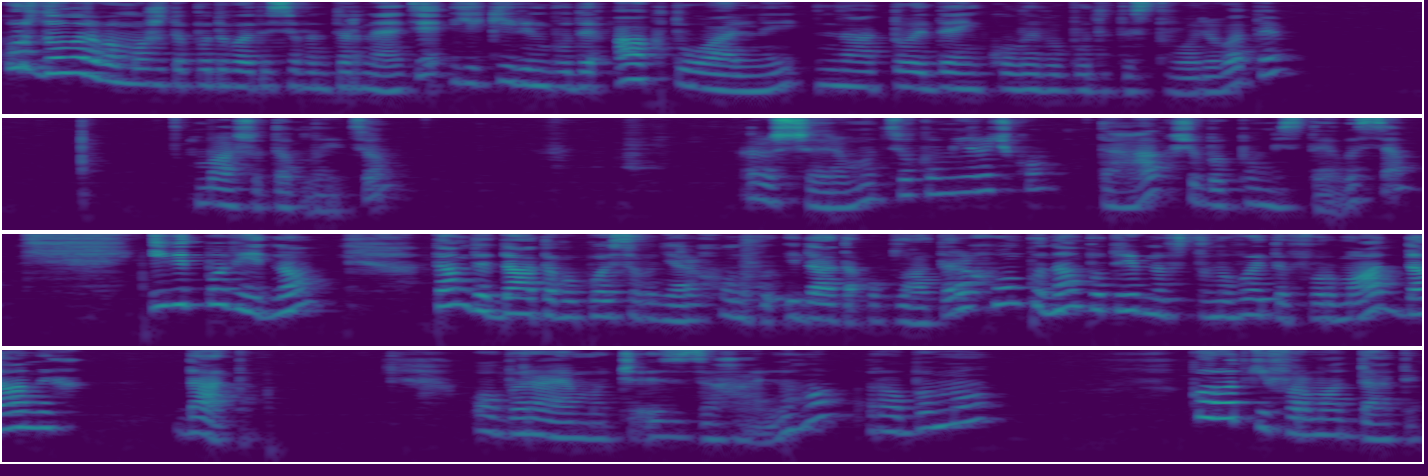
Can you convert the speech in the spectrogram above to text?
Курс долара ви можете подивитися в інтернеті, який він буде актуальний на той день, коли ви будете створювати вашу таблицю. Розширимо цю комірочку, так, щоб помістилося. І, відповідно, там, де дата виписування рахунку і дата оплати рахунку, нам потрібно встановити формат даних дата. Обираємо з загального, робимо короткий формат дати.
